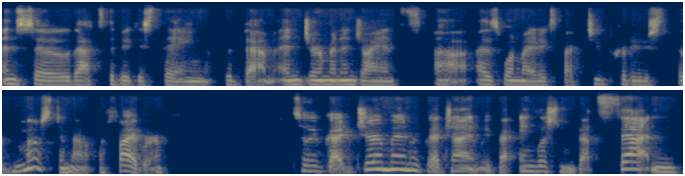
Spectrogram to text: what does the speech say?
and so that's the biggest thing with them and german and giants uh, as one might expect to produce the most amount of fiber so we've got German, we've got giant, we've got English, and we've got satin.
